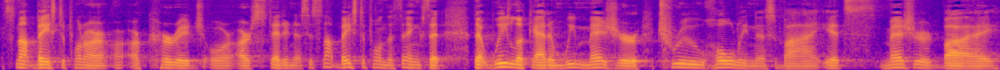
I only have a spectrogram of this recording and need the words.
it's not based upon our, our, our, courage or our steadiness. It's not based upon the things that, that we look at and we measure true holiness by. It's measured by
